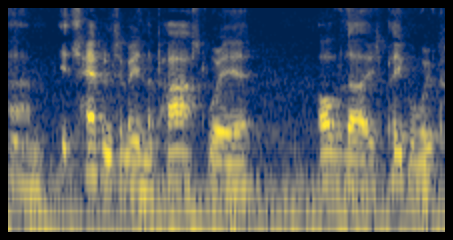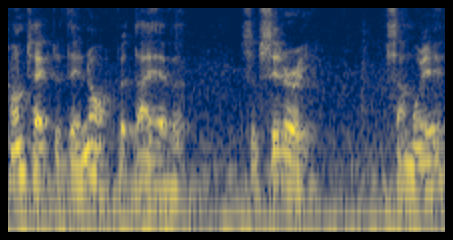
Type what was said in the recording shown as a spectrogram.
Um, it's happened to me in the past where, of those people we've contacted, they're not, but they have a subsidiary somewhere.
